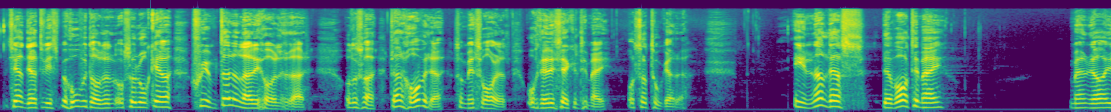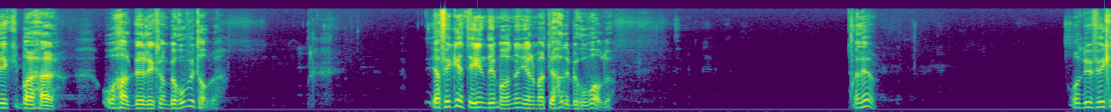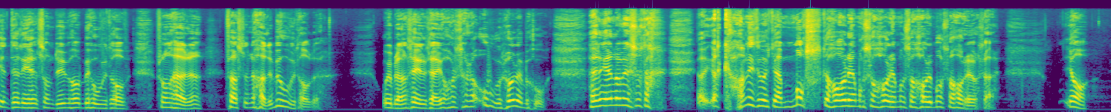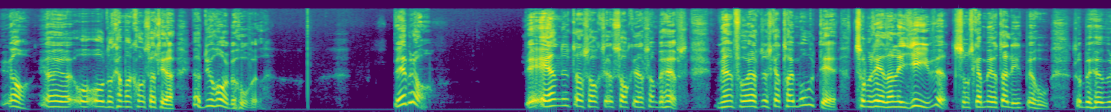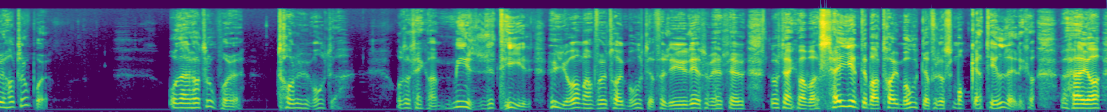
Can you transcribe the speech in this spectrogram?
kände jag ett visst behov av den och så råkade jag skymta den där i hörnet där. Och då sa jag, där har vi det som är svaret och det är säkert till mig. Och så tog jag det. Innan dess, det var till mig, men jag gick bara här och hade liksom behovet av det. Jag fick inte in det i munnen genom att jag hade behov av det. Eller hur? Och du fick inte det som du har behovet av från Herren fastän du hade behovet av det. Och ibland säger du så här, jag har sådana oerhörda behov. Herre, jag, är så jag, jag kan inte, jag måste ha det, jag måste ha det, jag måste ha det, jag måste ha det. Och så här. Ja, ja, och, och då kan man konstatera, ja du har behoven. Det är bra. Det är en av sakerna som behövs. Men för att du ska ta emot det som redan är givet, som ska möta ditt behov, så behöver du ha tro på det. Och när du har tro på det, tar du emot det. Och då tänker man, milde tid, hur gör man för att ta emot det? För det är ju det som är, då tänker man bara, säg inte bara ta emot det för då smockar jag till det. Liksom. Här, jag,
